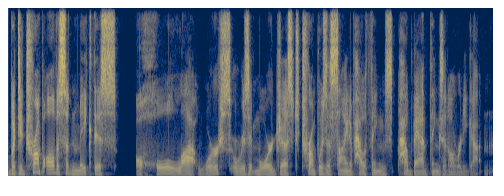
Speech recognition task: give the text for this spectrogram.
but did Trump all of a sudden make this a whole lot worse, or was it more just Trump was a sign of how things, how bad things had already gotten?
